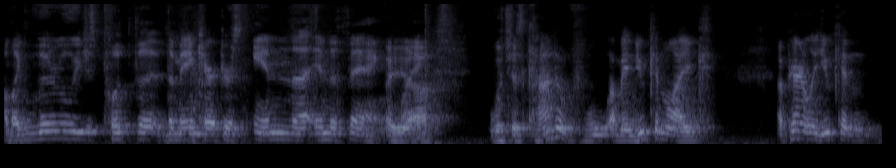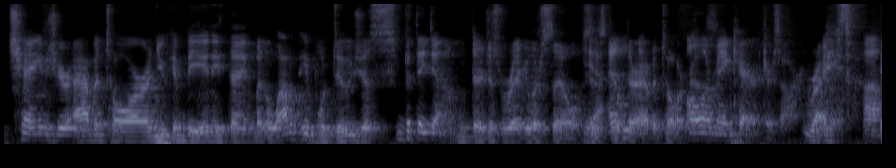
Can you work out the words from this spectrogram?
I'm like literally just put the, the main characters in the in the thing. Yeah. Like, which is kind of I mean you can like apparently you can change your avatar and you can be anything, but a lot of people do just but they don't. they're just regular selves Yeah, and their avatar. All is. our main characters are. right. Um,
